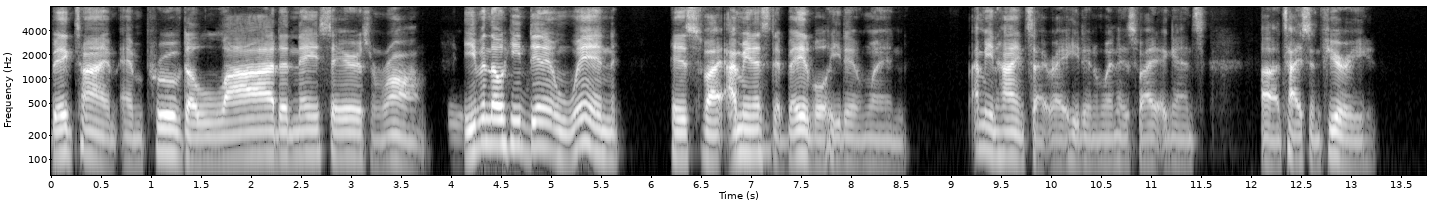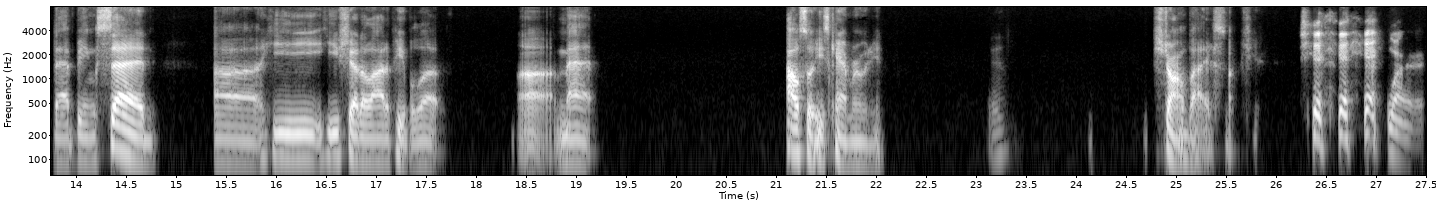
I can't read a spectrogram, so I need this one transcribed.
big time and proved a lot of naysayers wrong. Even though he didn't win his fight, I mean it's debatable he didn't win. I mean hindsight, right? He didn't win his fight against uh, Tyson Fury. That being said, uh, he he shut a lot of people up. Uh, Matt. Also, he's Cameroonian. Yeah. Strong bias. Word.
